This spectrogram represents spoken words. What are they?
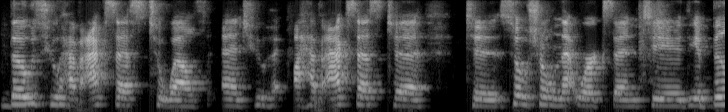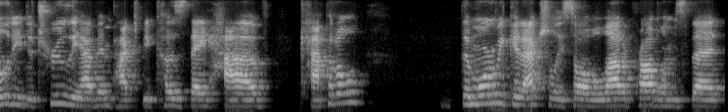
those who have access to wealth and who have access to to social networks and to the ability to truly have impact because they have capital, the more we could actually solve a lot of problems that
